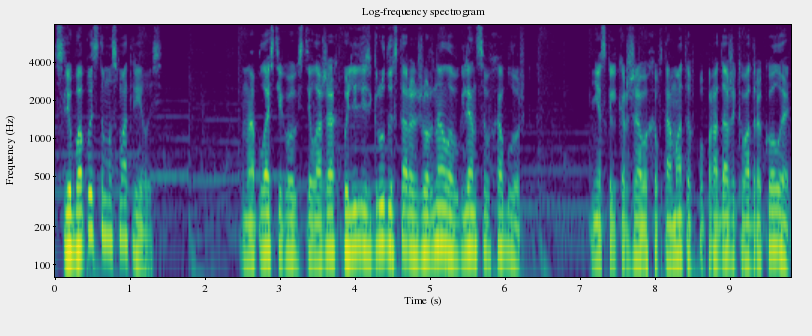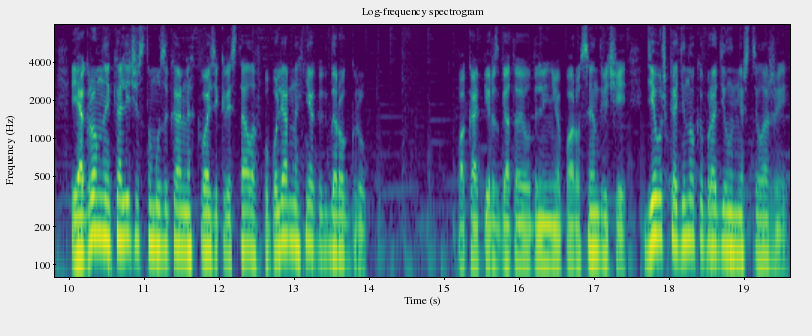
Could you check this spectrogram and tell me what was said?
с любопытством осмотрелась. На пластиковых стеллажах пылились груды старых журналов в глянцевых обложках. Несколько ржавых автоматов по продаже квадроколы и огромное количество музыкальных квазикристаллов популярных некогда рок-групп. Пока Пирс готовил для нее пару сэндвичей, девушка одиноко бродила меж стеллажей.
